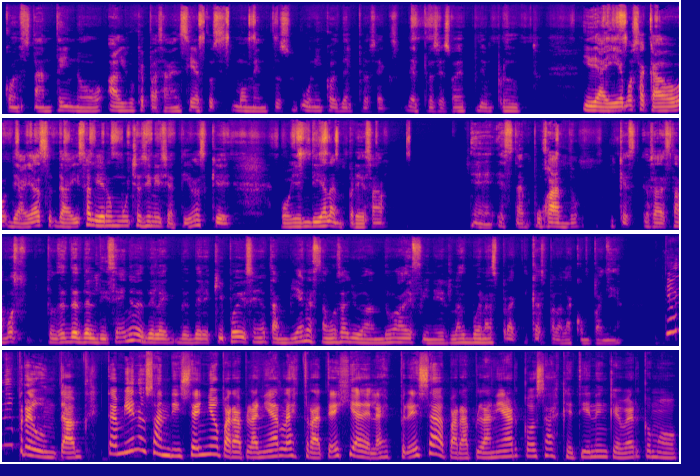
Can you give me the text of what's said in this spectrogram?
constante y no algo que pasaba en ciertos momentos únicos del proceso, del proceso de un producto. Y de ahí hemos sacado, de ahí, de ahí salieron muchas iniciativas que hoy en día la empresa eh, está empujando. Y que, o sea, estamos, entonces desde el diseño, desde, desde el equipo de diseño también estamos ayudando a definir las buenas prácticas para la compañía. Y una pregunta, ¿también usan diseño para planear la estrategia de la empresa, para planear cosas que tienen que ver como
